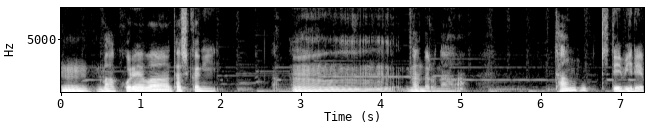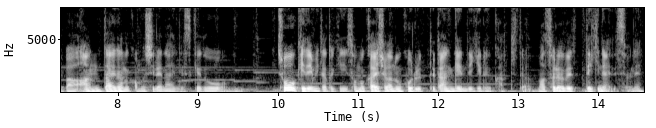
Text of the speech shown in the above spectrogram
うんまあこれは確かにうーんなんだろうな短期で見れば安泰なのかもしれないんですけど長期で見た時にその会社が残るって断言できるかって言ったらまあそれはできないですよね。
